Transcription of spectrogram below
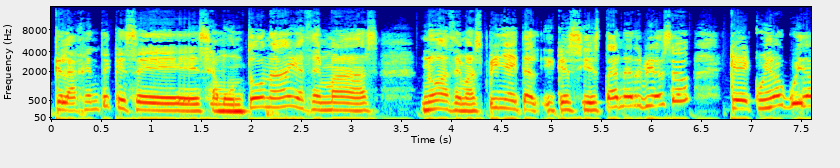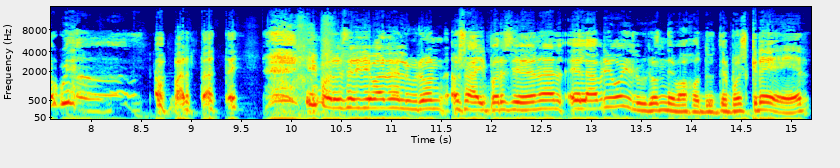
que la gente que se, se amontona y hace más, no hace más piña y tal, y que si está nervioso, que cuidado, cuidado, cuidado, apártate. Y por eso llevan el hurón, o sea, y por eso llevan el, el abrigo y el hurón debajo, ¿tú te puedes creer?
